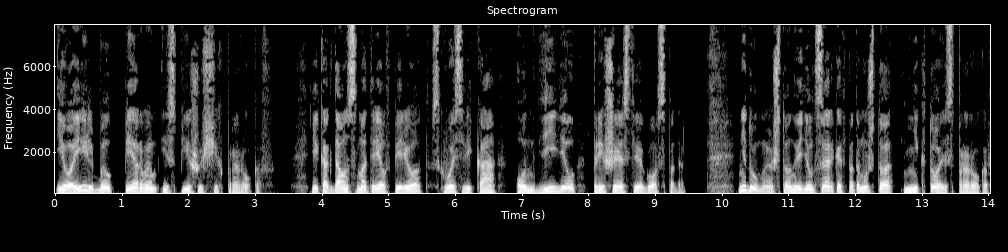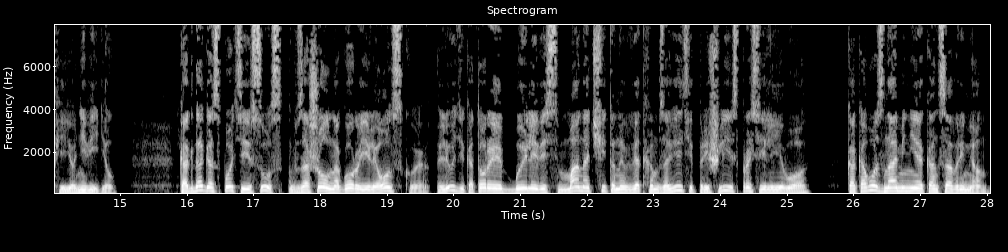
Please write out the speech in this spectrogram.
Иоиль был первым из пишущих пророков. И когда он смотрел вперед, сквозь века, он видел пришествие Господа. Не думаю, что он видел церковь, потому что никто из пророков ее не видел. Когда Господь Иисус взошел на гору Елеонскую, люди, которые были весьма начитаны в Ветхом Завете, пришли и спросили его, «Каково знамение конца времен?»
